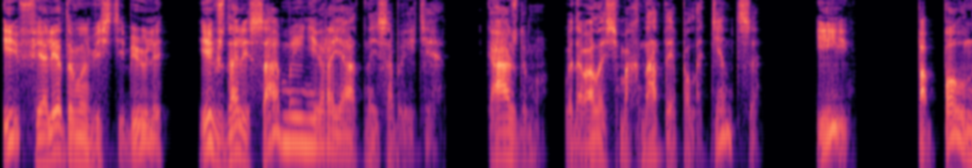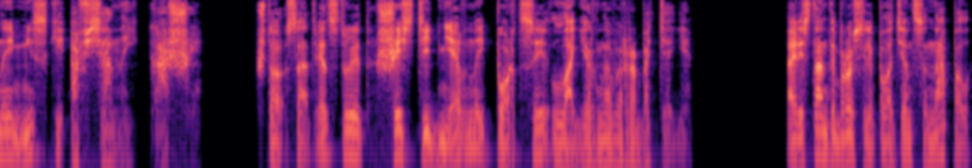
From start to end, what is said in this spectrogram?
И в фиолетовом вестибюле их ждали самые невероятные события. Каждому выдавалось мохнатое полотенце и по полной миске овсяной каши, что соответствует шестидневной порции лагерного работяги. Арестанты бросили полотенце на пол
